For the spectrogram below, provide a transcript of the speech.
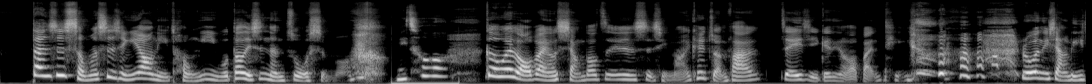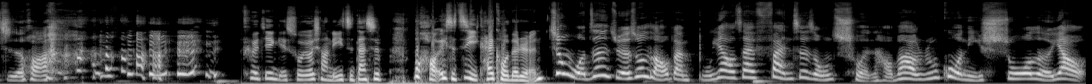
但是什么事情要你同意，我到底是能做什么？没错，各位老板有想到这件事情吗？你可以转发这一集给你的老板听，如果你想离职的话。推荐给所有想离职但是不好意思自己开口的人。就我真的觉得说，老板不要再犯这种蠢，好不好？如果你说了要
